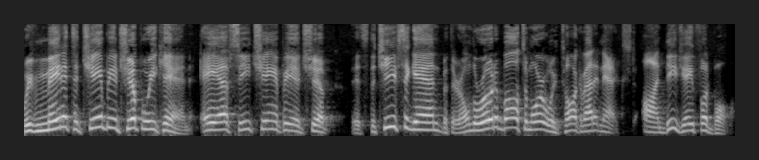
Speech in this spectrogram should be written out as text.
We've made it to championship weekend, AFC championship. It's the Chiefs again, but they're on the road in Baltimore. We'll talk about it next on DJ Football.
